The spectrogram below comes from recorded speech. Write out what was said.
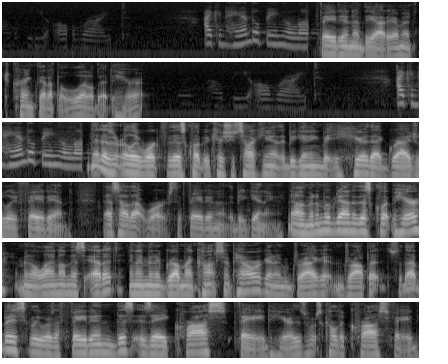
I'll be all right. I can handle being alone. fade in of the audio. I'm going to crank that up a little bit to hear it. I'll be all right. I can handle being alone. That doesn't really work for this clip because she's talking at the beginning, but you hear that gradually fade in. That's how that works, the fade in at the beginning. Now I'm going to move down to this clip here. I'm going to land on this edit, and I'm going to grab my constant power, going to drag it and drop it. So that basically was a fade in. This is a cross fade here. This is what's called a cross fade,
